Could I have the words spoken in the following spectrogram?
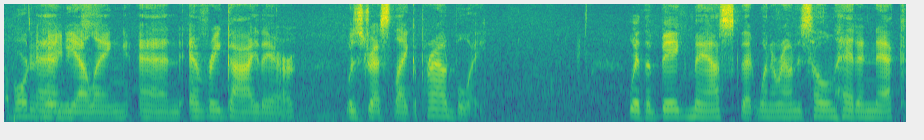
Aborted and babies. yelling, and every guy there was dressed like a Proud Boy with a big mask that went around his whole head and neck,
